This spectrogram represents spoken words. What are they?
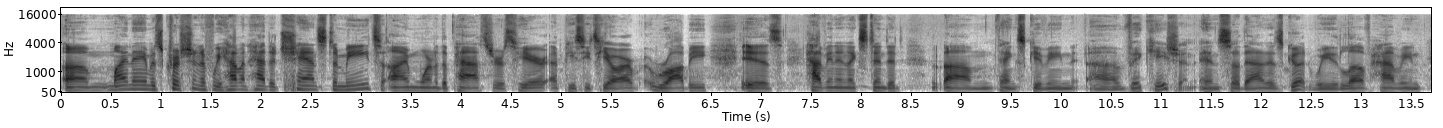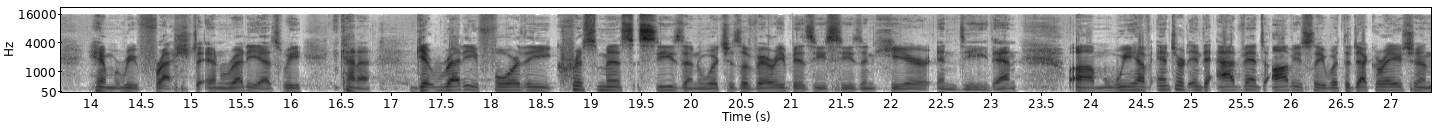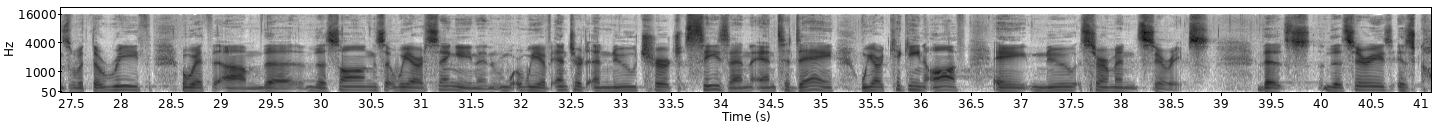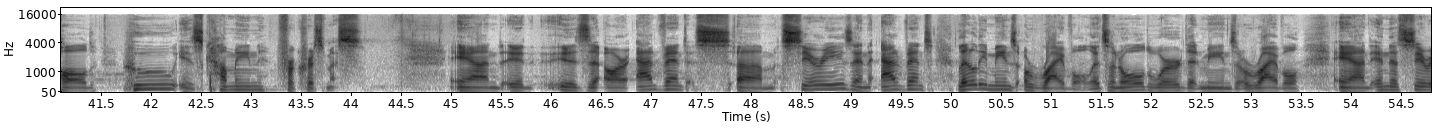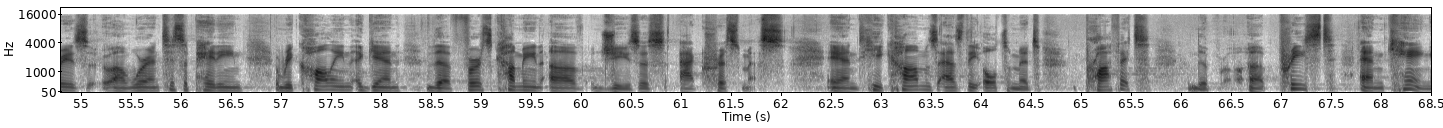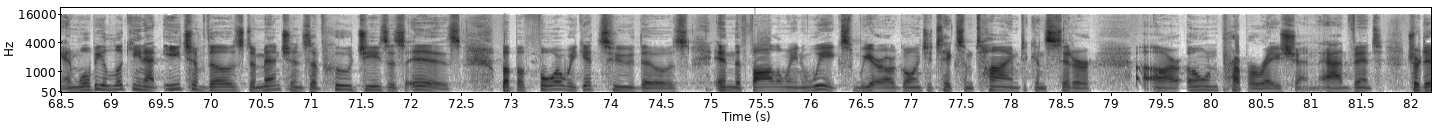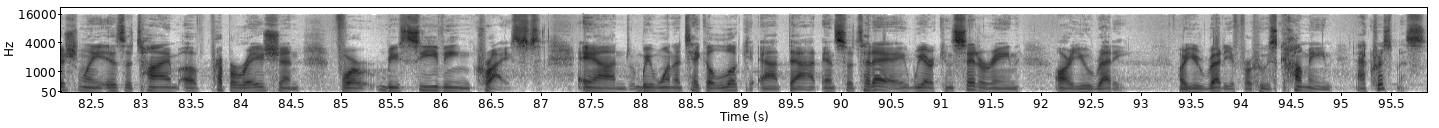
Um, my name is Christian. If we haven't had a chance to meet, I'm one of the pastors here at PCTR. Robbie is having an extended um, Thanksgiving uh, vacation, and so that is good. We love having him refreshed and ready as we kind of get ready for the Christmas season, which is a very busy season here indeed. And um, we have entered into Advent, obviously, with the decorations, with the wreath, with um, the, the songs that we are singing. And we have entered a new church season. And today we are kicking off a new sermon series. The, the series is called Who is Coming for Christmas? and it is our Advent um, series. And Advent literally means arrival. It's an old word that means arrival. And in this series, uh, we're anticipating, recalling again the first coming of Jesus at Christmas. And he comes as the ultimate prophet, the uh, priest, and king. And we'll be looking at each of those dimensions of who Jesus is. But before we get to those in the following weeks, we are going to take some time to consider our own preparation. Advent traditionally is a time of preparation for receiving Christ. And we want to take a look at that. And so today we are considering are you ready? Are you ready for who's coming at Christmas?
